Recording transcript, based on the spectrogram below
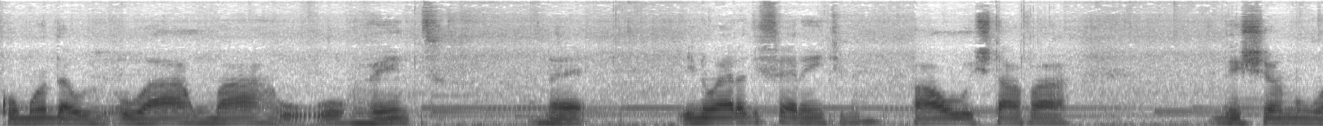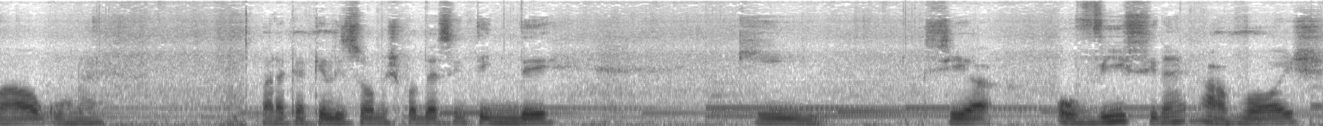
comanda o, o ar, o mar, o, o vento, né? E não era diferente, né? Paulo estava deixando algo, né? Para que aqueles homens pudessem entender que se ouvisse, né, a voz,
